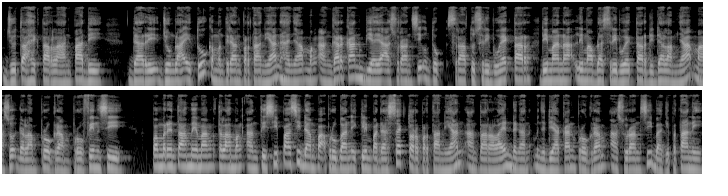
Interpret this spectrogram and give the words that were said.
juta hektar lahan padi. Dari jumlah itu, Kementerian Pertanian hanya menganggarkan biaya asuransi untuk 100 ribu hektar, di mana 15 ribu hektar di dalamnya masuk dalam program provinsi pemerintah memang telah mengantisipasi dampak perubahan iklim pada sektor pertanian antara lain dengan menyediakan program asuransi bagi petani.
